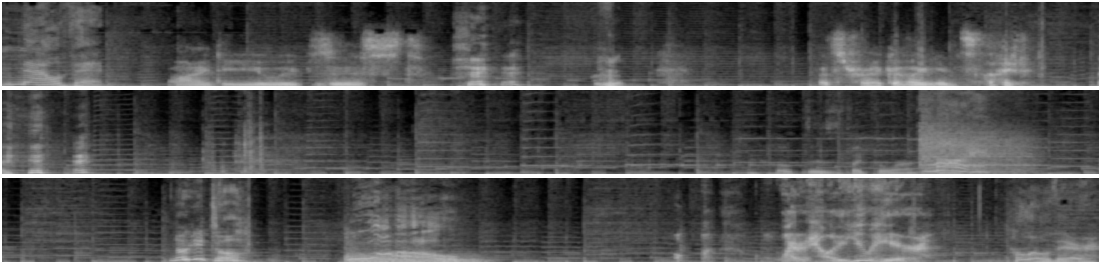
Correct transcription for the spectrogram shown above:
Now then. Why do you exist? Let's try going inside. I hope this is like the last. My. Nagito! Whoa! Oh, why the hell are you here? Hello there.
